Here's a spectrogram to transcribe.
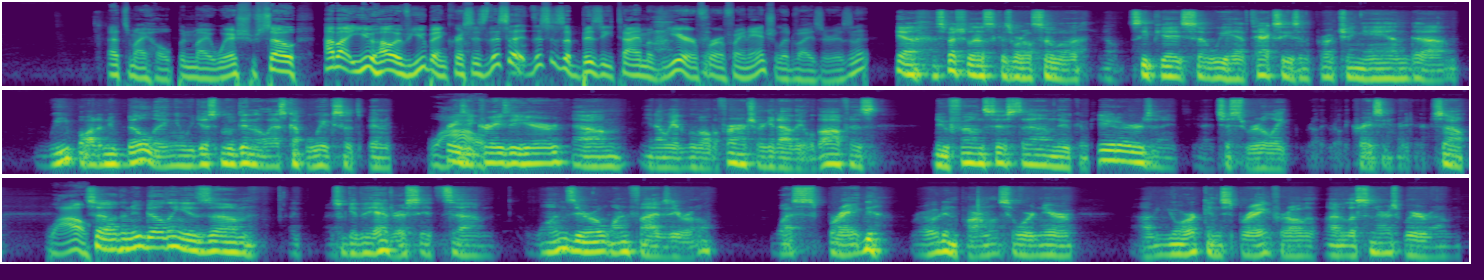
That's my hope and my wish. So, how about you? How have you been, Chris? Is this a this is a busy time of year for a financial advisor, isn't it? Yeah, especially us because we're also uh, you know CPAs, so we have tax season approaching, and um, we bought a new building, and we just moved in the last couple weeks, so it's been wow. crazy, crazy here. Um, you know, we had to move all the furniture, get out of the old office, new phone system, new computers, and you know, it's just really, really, really crazy right here. So, wow. So the new building is, um, I should give the address. It's um, one zero one five zero West Sprague Road in Parma. So we're near uh, York and Sprague for all our listeners. We're um,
